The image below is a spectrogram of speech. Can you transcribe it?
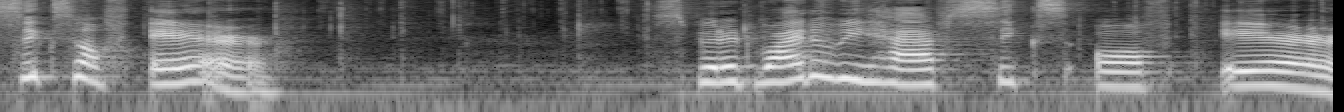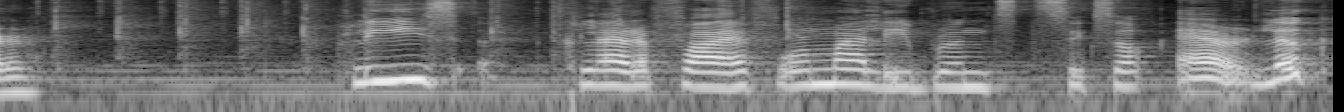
Six of air. Spirit, why do we have six of air? Please clarify for my Librans, six of air. Look,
